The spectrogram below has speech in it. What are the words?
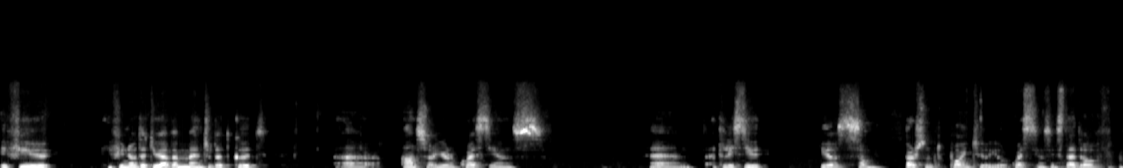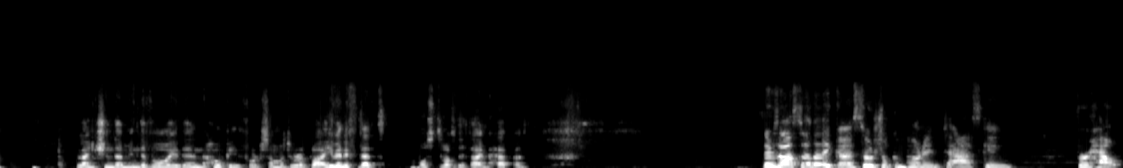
if you if you know that you have a mentor that could uh, answer your questions, and at least you you have some person to point to your questions instead of launching them in the void and hoping for someone to reply, even if that most of the time happen. There's also like a social component to asking for help.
